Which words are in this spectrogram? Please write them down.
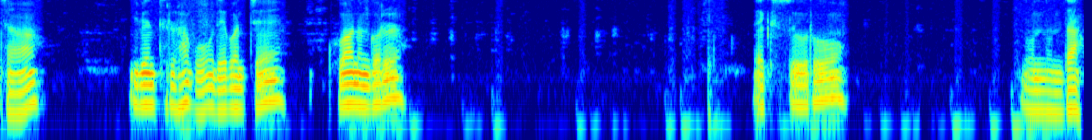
자, 이벤트를 하고 네 번째 구하는 거를 x로 놓는다.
